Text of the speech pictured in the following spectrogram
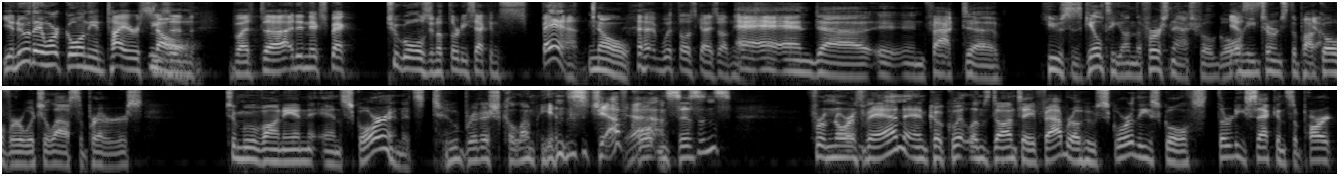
You knew they weren't going the entire season, No. but uh, I didn't expect two goals in a 30 second span No. with those guys on the ice. and uh, in fact, uh, Hughes is guilty on the first Nashville goal. Yes. He turns the puck Yeah. over, which allows the Predators to move on in and score. And it's two British Columbians, Jeff Yeah. Colton Sissons from North Van and Coquitlam's Dante Fabbro, who score these goals 30 seconds apart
